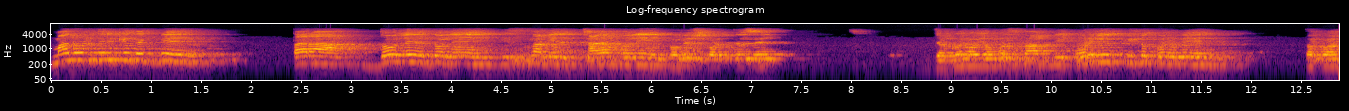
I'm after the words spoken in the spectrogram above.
মানুষদেরকে দেখবেন তারা দলে দলে ইসলামের ছায়া তলে প্রবেশ করতেছে। যখন ওই অবস্থা আপনি পরিলক্ষিত করবেন, তখন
